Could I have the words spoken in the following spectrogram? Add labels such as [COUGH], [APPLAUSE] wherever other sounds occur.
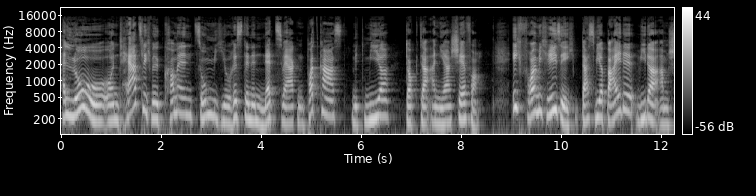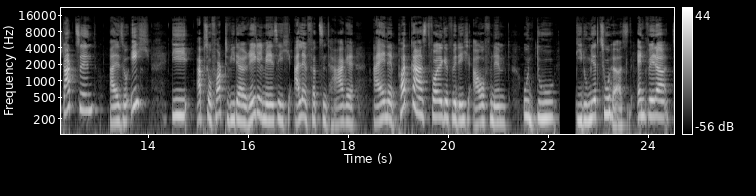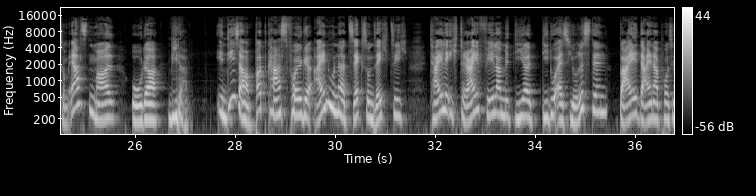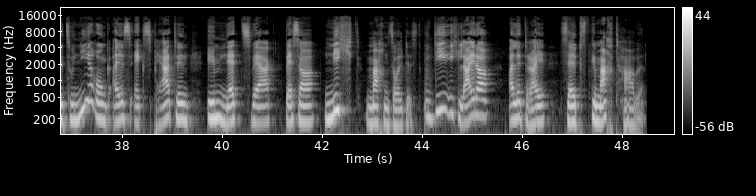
Hallo und herzlich willkommen zum Juristinnen Netzwerken Podcast mit mir, Dr. Anja Schäfer. Ich freue mich riesig, dass wir beide wieder am Start sind, also ich, die ab sofort wieder regelmäßig alle 14 Tage eine Podcast-Folge für dich aufnimmt und du, die du mir zuhörst, entweder zum ersten Mal oder wieder. In dieser Podcast-Folge 166 teile ich drei Fehler mit dir, die du als Juristin bei deiner Positionierung als Expertin im Netzwerk besser nicht machen solltest und die ich leider alle drei selbst gemacht habe.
